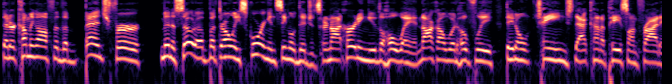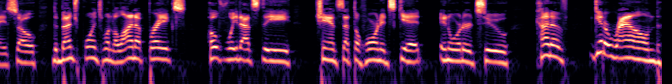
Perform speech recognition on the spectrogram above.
that are coming off of the bench for Minnesota, but they're only scoring in single digits. They're not hurting you the whole way. And knock on wood, hopefully they don't change that kind of pace on Fridays. So the bench points when the lineup breaks, hopefully that's the chance that the Hornets get in order to kind of get around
